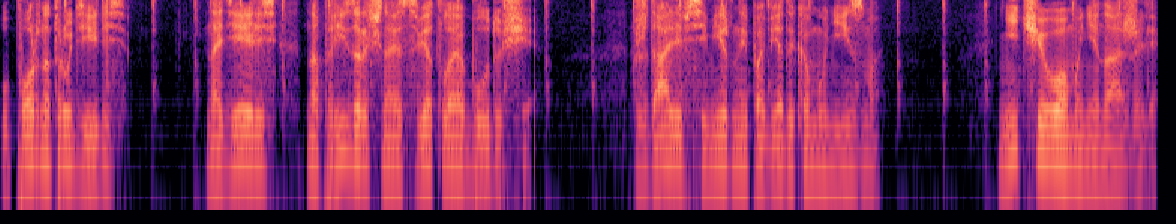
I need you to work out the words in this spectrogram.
упорно трудились, надеялись на призрачное светлое будущее, ждали всемирной победы коммунизма. Ничего мы не нажили.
